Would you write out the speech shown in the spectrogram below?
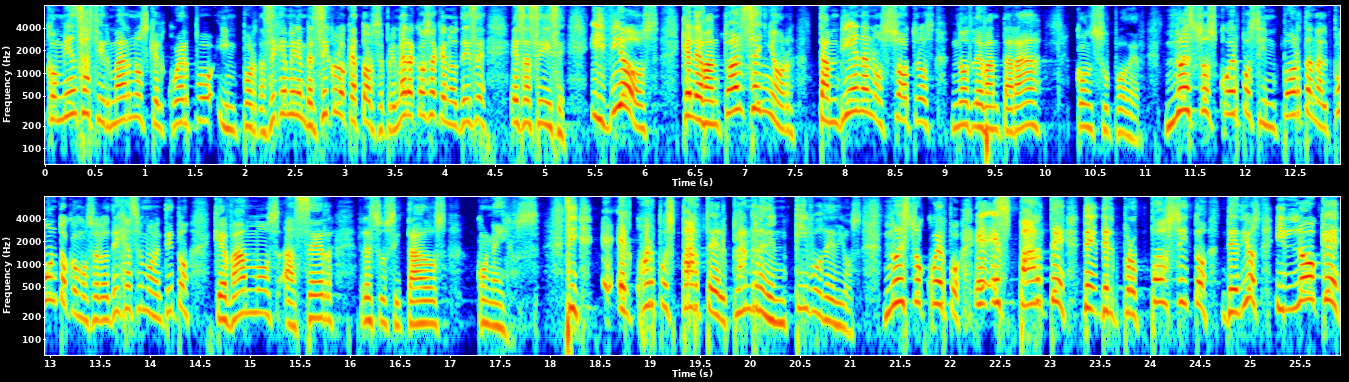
comienza a afirmarnos que el cuerpo importa. Así que miren, versículo 14, primera cosa que nos dice es así, dice, y Dios que levantó al Señor, también a nosotros nos levantará con su poder. Nuestros cuerpos importan al punto, como se los dije hace un momentito, que vamos a ser resucitados con ellos. Sí, el cuerpo es parte del plan redentivo de Dios. Nuestro cuerpo e, es parte del propósito de Dios. Y lo que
